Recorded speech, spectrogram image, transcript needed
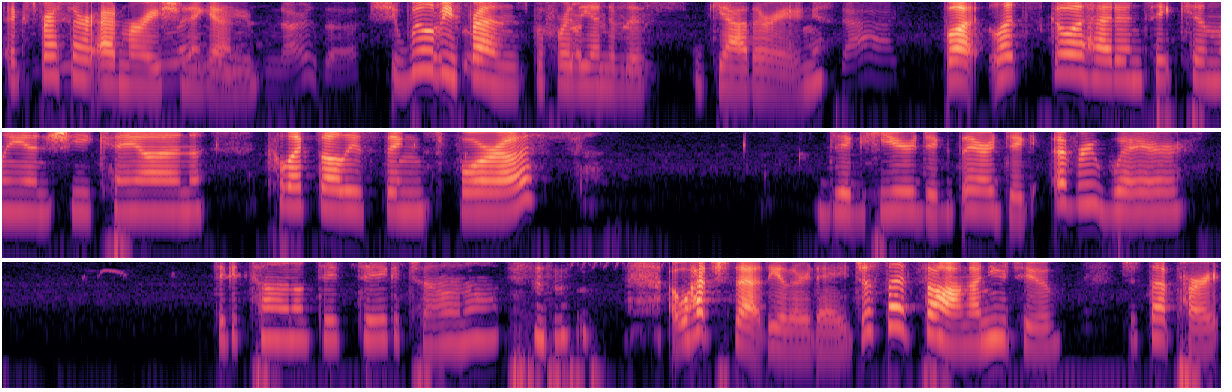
Express our admiration again. She will be friends before the end of this gathering. But let's go ahead and take Kinley and she can collect all these things for us. Dig here, dig there, dig everywhere. Dig a tunnel, dig, dig a tunnel. I watched that the other day. Just that song on YouTube. Just that part.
